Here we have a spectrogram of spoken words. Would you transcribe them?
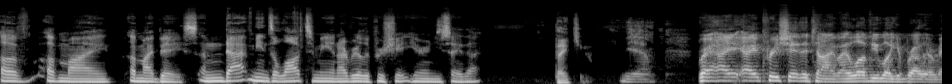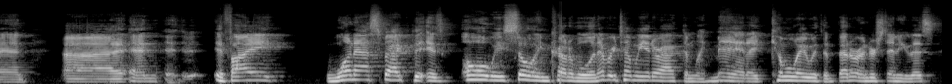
of of my of my base. And that means a lot to me and I really appreciate hearing you say that. Thank you. Yeah. Brent, I, I appreciate the time. I love you like a brother, man. Uh, and if I one aspect that is always so incredible, and every time we interact, I'm like, man, I come away with a better understanding of this.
